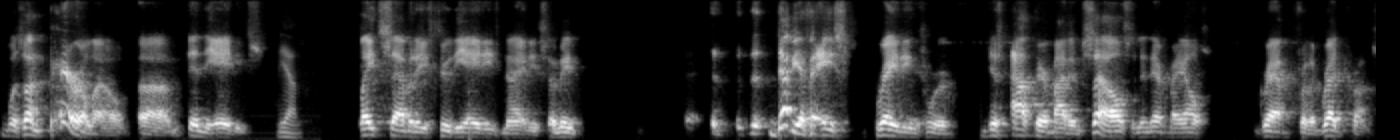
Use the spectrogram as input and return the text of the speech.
was unparalleled um, in the 80s. Yeah. Late 70s through the 80s, 90s. I mean, the, the WFAA's ratings were just out there by themselves, and then everybody else grabbed for the breadcrumbs.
